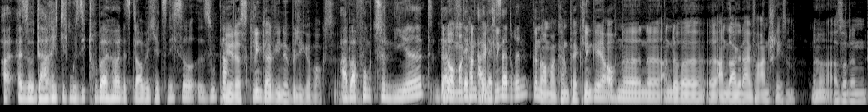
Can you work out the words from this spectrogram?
Also da richtig Musik drüber hören, ist glaube ich jetzt nicht so super. Nee, das klingt halt wie eine billige Box. aber funktioniert. Da genau, man kann per Alexa Klinke, drin. Genau, man kann per Klinke ja auch eine, eine andere äh, Anlage da einfach anschließen. Ne? Also dann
